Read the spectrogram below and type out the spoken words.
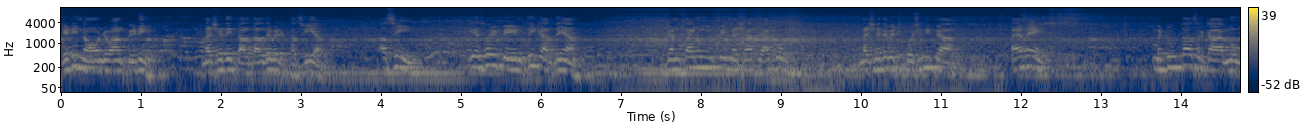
ਜਿਹੜੀ ਨੌਜਵਾਨ ਪੀੜ੍ਹੀ ਨਸ਼ੇ ਦੀ ਦਲਦਲ ਦੇ ਵਿੱਚ ਫਸੀ ਆ ਅਸੀਂ ਇਹੋ ਹੀ ਬੇਨਤੀ ਕਰਦੇ ਹਾਂ ਜਨਤਾ ਨੂੰ ਵੀ ਨਸ਼ਾ ਤਿਆਗੋ ਨਸ਼ੇ ਦੇ ਵਿੱਚ ਕੁਝ ਨਹੀਂ ਪਿਆ। ਐਵੇਂ ਮੌਜੂਦਾ ਸਰਕਾਰ ਨੂੰ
